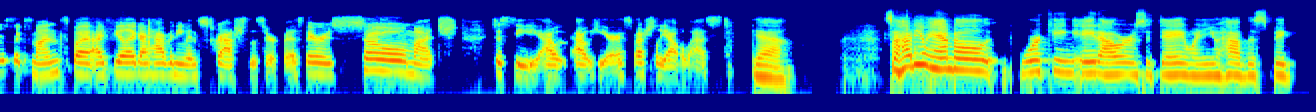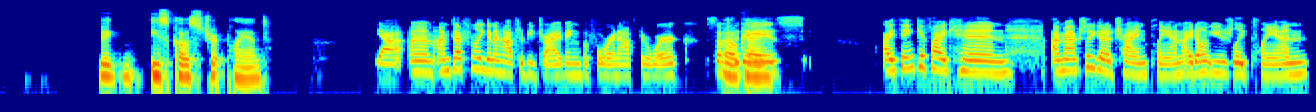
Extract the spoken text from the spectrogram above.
for six months, but I feel like I haven't even scratched the surface. There is so much to see out out here, especially out west. Yeah. So how do you handle working eight hours a day when you have this big big East Coast trip planned? Yeah, um, I'm definitely going to have to be driving before and after work some of okay. the days. I think if I can, I'm actually going to try and plan. I don't usually plan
